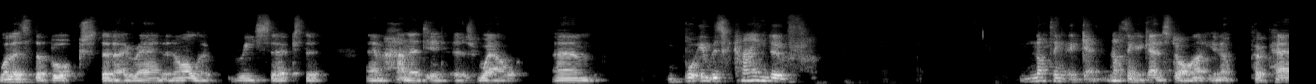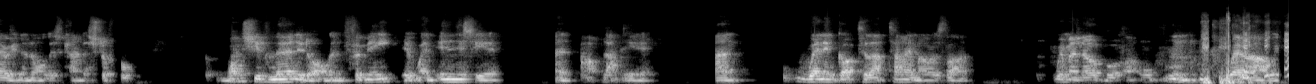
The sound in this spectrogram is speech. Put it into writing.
well as the books that I read and all the research that um, Hannah did as well. Um, but it was kind of nothing again, nothing against all that, you know, preparing and all this kind of stuff. But once you've learned it all, and for me, it went in this ear and out that ear. And when it got to that time, I was like, with my notebook, like, oh, hmm, where are we?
